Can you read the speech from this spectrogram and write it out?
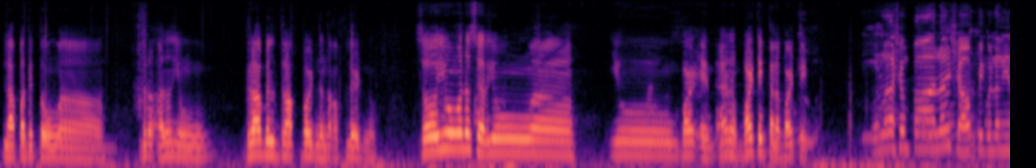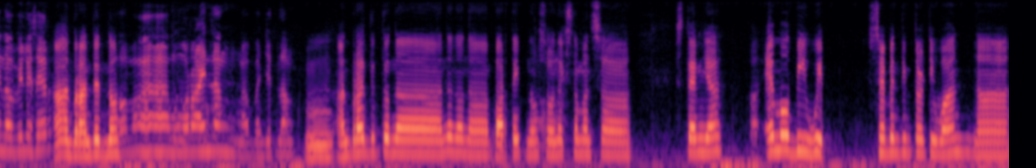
lapad itong ah, dra- ano yung gravel drop bar na naka-flared no. So yung ano sir, yung ah, yung bar end, ano, bar tape pala, bar tape. Wala siyang pangalan, Shopee ko lang yan nabili sir. Ah, unbranded no. Oh, mga mumurahin lang, mga budget lang. Mm, unbranded to na ano no na bar tape no. So next naman sa stem niya, uh, MOB whip 1731 na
